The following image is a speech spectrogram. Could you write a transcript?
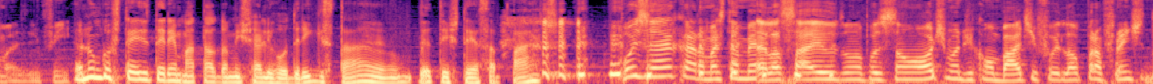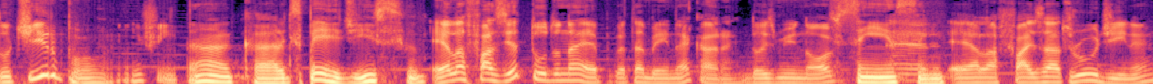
mas enfim. Eu não gostei de terem matado a Michelle Rodrigues, tá? Eu detestei essa parte. pois é, cara, mas também ela saiu de uma posição ótima de combate e foi logo pra frente do tiro, pô. Enfim. ah, cara, desperdício. Ela fazia tudo na época também, né, cara? Em 2009. Sim, sim. Ela faz a Trudy, né?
